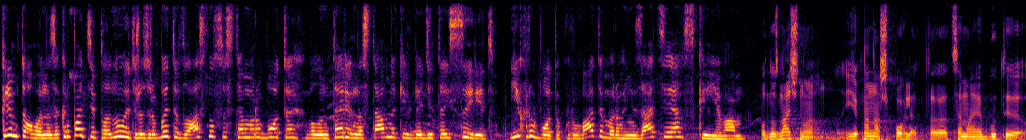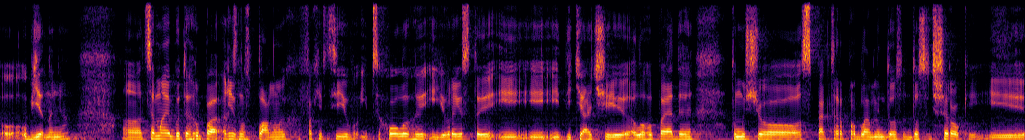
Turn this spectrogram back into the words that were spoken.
Крім того, на Закарпатті планують розробити власну систему роботи волонтерів-наставників для дітей-сиріт. Їх роботу куруватиме організація з Києва. Однозначно, як на наш погляд, е, це має бути об'єднання. Е, Це має бути група різнопланових фахівців, і психологи, і юристи, і, і, і дитячі логопеди, тому що спектр проблем досить широкий. І,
